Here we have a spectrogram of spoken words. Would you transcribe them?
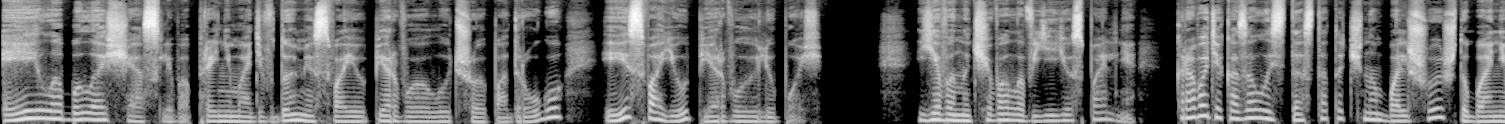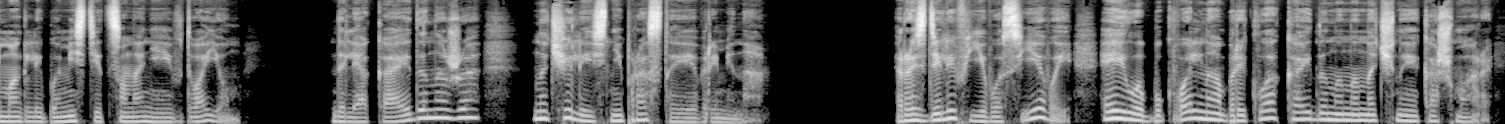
Эйла была счастлива принимать в доме свою первую лучшую подругу и свою первую любовь. Ева ночевала в ее спальне. Кровать оказалась достаточно большой, чтобы они могли поместиться на ней вдвоем. Для Кайдена же начались непростые времена. Разделив его с Евой, Эйла буквально обрекла Кайдена на ночные кошмары —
